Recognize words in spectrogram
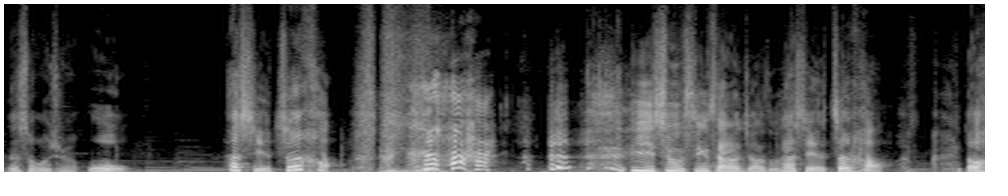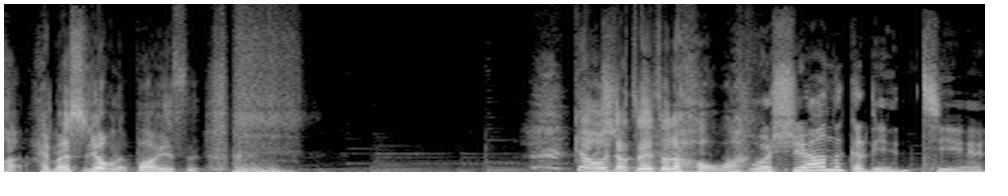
那时候我觉得，哇，他写的真好，艺术欣赏的角度，他写的真好，然后还还蛮实用的，不好意思。干我讲这些真的好吗？我需要那个连接，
